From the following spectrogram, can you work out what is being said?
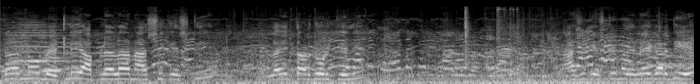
मित्रांनो भेटली आपल्याला नाशिक एस टी लय तडजोड केली. नाशिक एस टीमध्ये लय गर्दी आहे.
